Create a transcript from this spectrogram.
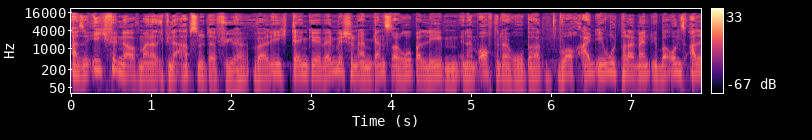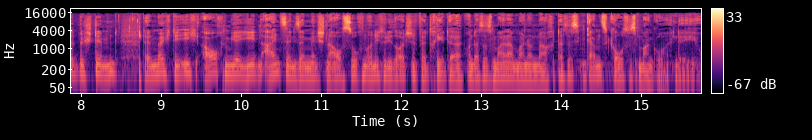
Also ich finde auf meiner, ich bin da absolut dafür, weil ich denke, wenn wir schon in einem ganzen Europa leben, in einem offenen Europa, wo auch ein EU-Parlament über uns alle bestimmt, dann möchte ich auch mir jeden einzelnen dieser Menschen aussuchen und nicht nur die deutschen Vertreter. Und das ist meiner Meinung nach, das ist ein ganz großes Manko in der EU.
